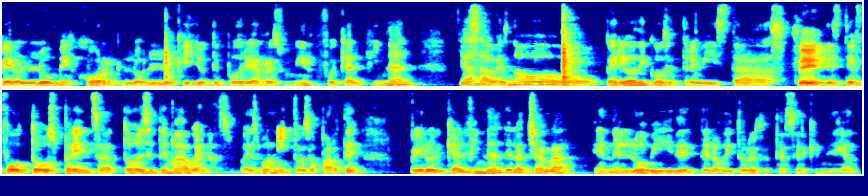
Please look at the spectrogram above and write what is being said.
Pero lo mejor, lo, lo que yo te podría resumir fue que al final, ya sabes, ¿no? Periódicos, entrevistas, Sí. este, fotos, prensa, todo ese tema, bueno, es, es bonito esa parte, pero el que al final de la charla, en el lobby de- del auditorio se te acerquen y digan,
